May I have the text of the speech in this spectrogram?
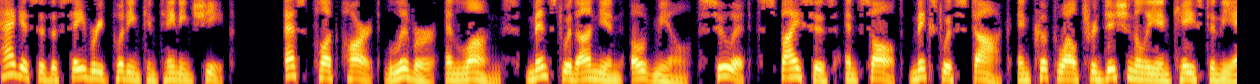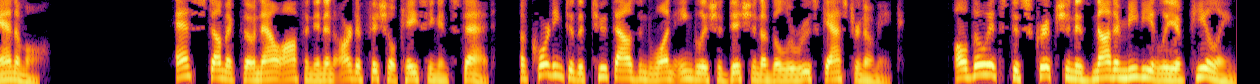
Haggis is a savory pudding containing sheep's pluck, heart, liver, and lungs, minced with onion, oatmeal, suet, spices, and salt, mixed with stock, and cooked while traditionally encased in the animal's stomach though now often in an artificial casing instead. According to the 2001 English edition of the Larousse Gastronomique. Although its description is not immediately appealing,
